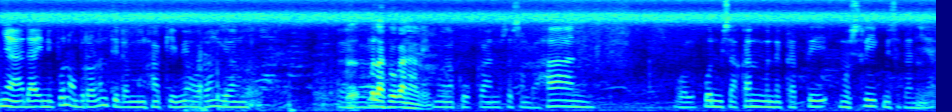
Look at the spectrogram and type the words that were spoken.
ya ada ini pun obrolan tidak menghakimi orang yang eh, melakukan hal itu melakukan sesembahan walaupun misalkan mendekati musyrik misalkan ya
